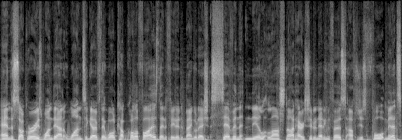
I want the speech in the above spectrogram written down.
And the Socceroos one down, one to go for their World Cup qualifiers. They defeated Bangladesh 7 0 last night. Harry Souttar netting the first after just four minutes.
